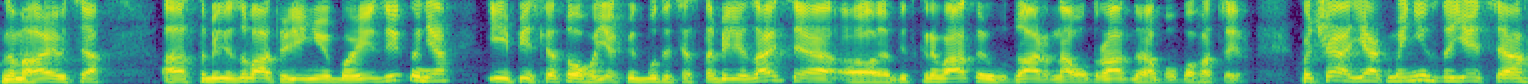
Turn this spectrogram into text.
намагаються стабілізувати лінію боєзіткнення, і після того як відбудеться стабілізація, відкривати удар на одрадну або богатир. Хоча, як мені здається,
